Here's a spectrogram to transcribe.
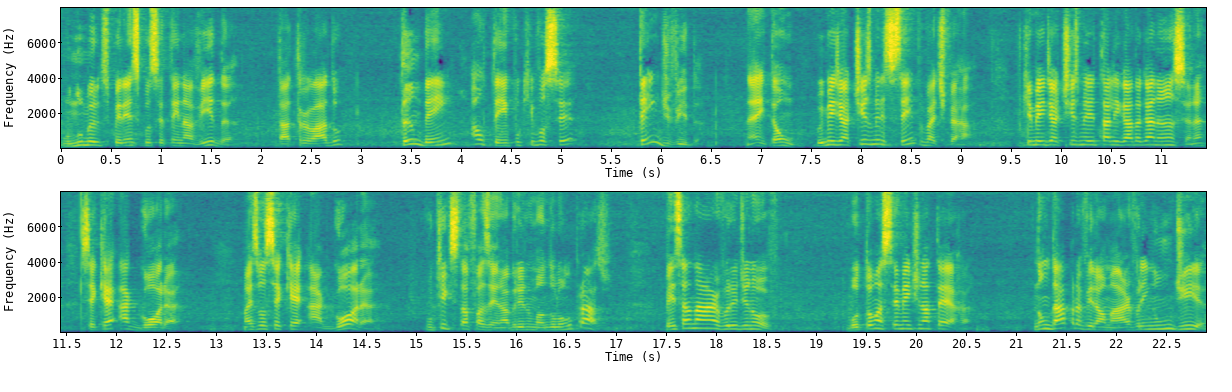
O número de experiências que você tem na vida está atrelado também ao tempo que você tem de vida. Né? Então, o imediatismo ele sempre vai te ferrar. Porque imediatismo está ligado à ganância. Né? Você quer agora. Mas você quer agora, o que, que você está fazendo? Abrindo mão do longo prazo. Pensa na árvore de novo. Botou uma semente na terra. Não dá para virar uma árvore em um dia.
